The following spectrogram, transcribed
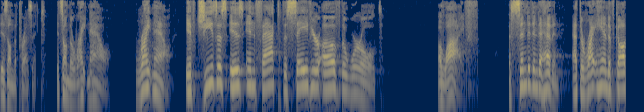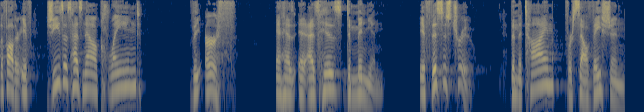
is on the present. It's on the right now. Right now. If Jesus is in fact the Savior of the world, alive, ascended into heaven, at the right hand of God the Father, if Jesus has now claimed the earth and has as his dominion. If this is true, then the time for salvation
